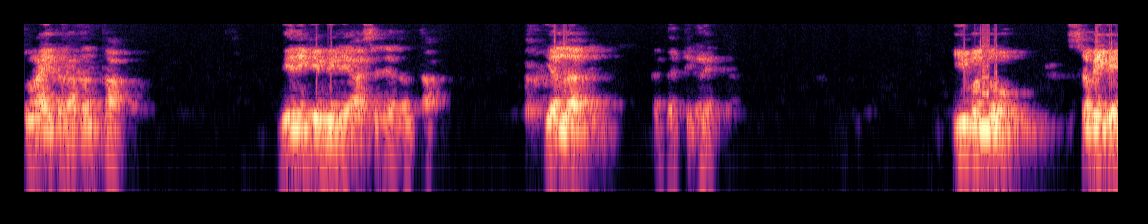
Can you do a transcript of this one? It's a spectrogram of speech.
ಚುನಾಯಿತರಾದಂಥ ವೇದಿಕೆ ಮೇಲೆ ಆಶ್ರಯದಂತ ಎಲ್ಲ ಅಭ್ಯರ್ಥಿಗಳೇ, ಈ ಒಂದು ಸಭೆಗೆ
